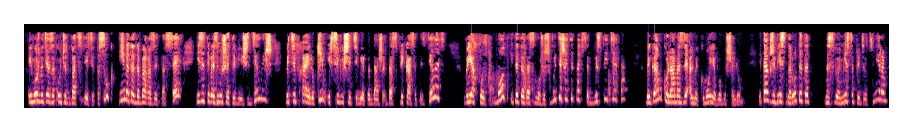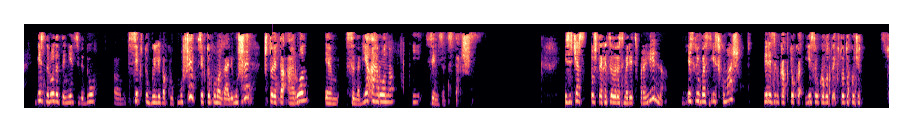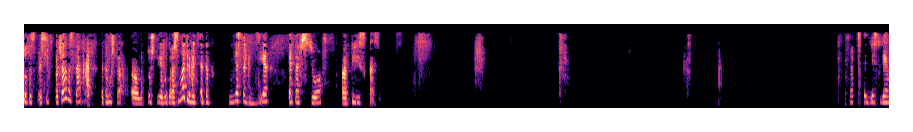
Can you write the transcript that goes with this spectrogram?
И, может быть, я закончу 23-й посук. Им это добара тасе. Если ты возьмешь эту вещь, сделаешь, бетевха и луким, и Всевышний тебе это даже даст приказ это сделать, в яхоль тамот, и ты тогда сможешь выдержать это все, выстоять это. Бегам куламазе альмекумо его шалом. И также весь народ этот на свое место придет с миром. Весь народ это имеется в виду э, все, кто были вокруг Муше, все, кто помогали Муше, что это Аарон, эм, сыновья Аарона, и 70 старше. И сейчас то, что я хотела рассмотреть параллельно, если у вас есть хумаш, перед тем, как только, если у кого-то кто-то хочет что-то спросить, пожалуйста, потому что э, то, что я буду рассматривать, это место, где это все э, пересказывается. Пожалуйста, если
